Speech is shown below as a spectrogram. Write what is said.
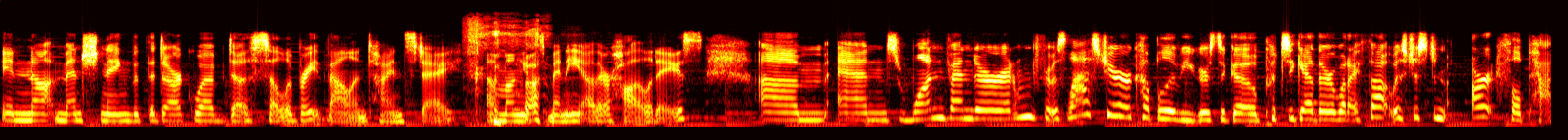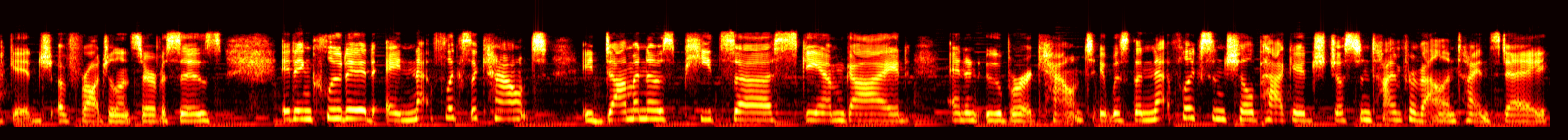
in not mentioning that the dark web does celebrate Valentine's Day among its many other holidays. Um, and one vendor, I don't know if it was last year or a couple of years ago, put together what I thought was just an artful package of fraudulent services. It included a Netflix account, a Domino's Pizza scam guide, and an Uber account. It was the Netflix and chill package just in time for Valentine's Day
